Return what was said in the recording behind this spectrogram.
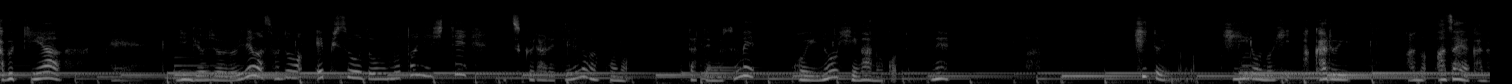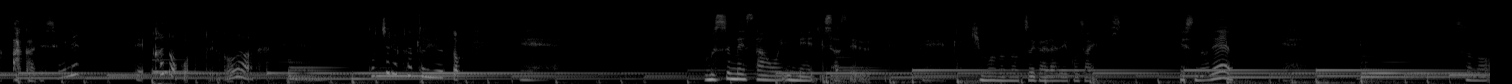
歌舞伎や、えー、人形浄瑠璃ではそのエピソードをもとにして作られているのがこの「伊達娘恋の日がの子」というね。火というのは黄色の火明るいあの鮮やかな赤ですよね。でかの子というのは、えー、どちらかというと、えー、娘さんをイメージさせる、えー、着物の図柄でございます。ですのでえその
